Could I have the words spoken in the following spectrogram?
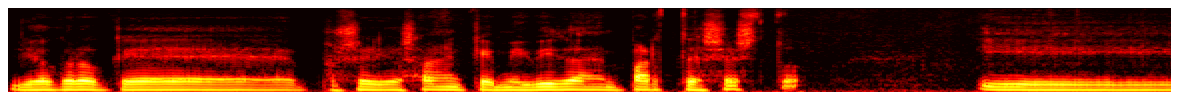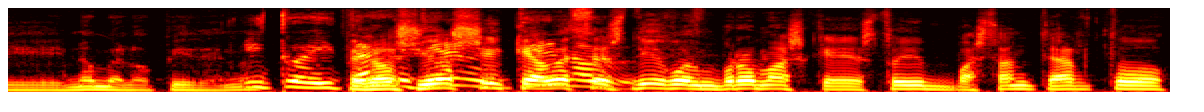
Yo creo que pues ellos saben que mi vida en parte es esto y no me lo piden. ¿no? ¿Y tu Aitana Pero yo sí que a veces digo en bromas que estoy bastante harto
